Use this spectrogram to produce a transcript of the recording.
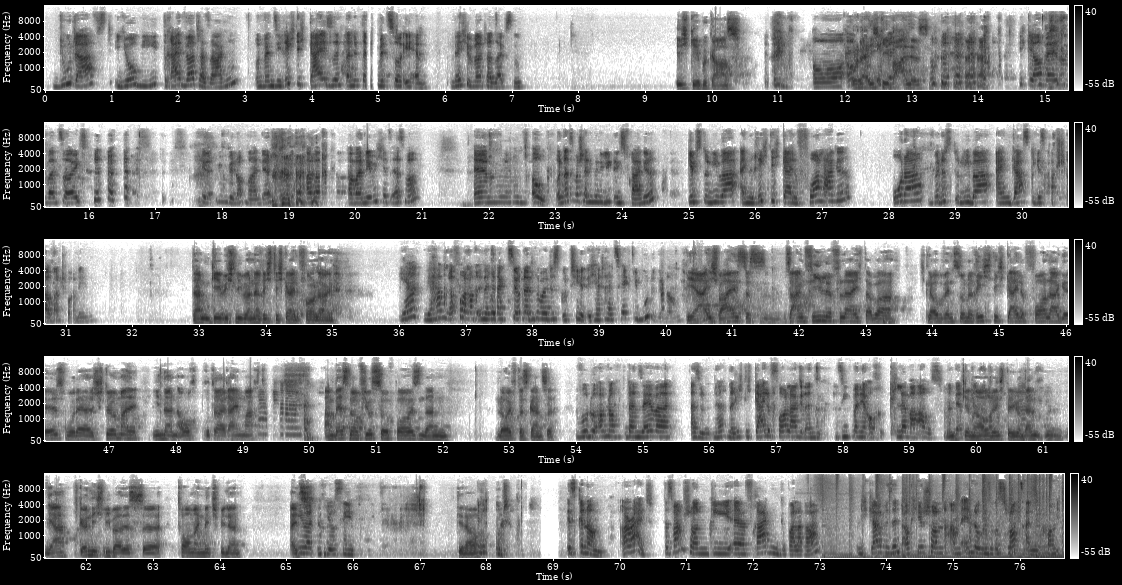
Du darfst Yogi drei Wörter sagen und wenn sie richtig geil sind, dann nimmt er dich mit zur EM. Welche Wörter sagst du? Ich gebe Gas. Oh, okay. Oder ich gebe alles. ich glaube, er ist überzeugt. Okay, dann üben wir nochmal an der Stelle. Aber, aber nehme ich jetzt erstmal. Ähm, oh, und das ist wahrscheinlich meine Lieblingsfrage. Gibst du lieber eine richtig geile Vorlage oder würdest du lieber ein garstiges Abstaubertor nehmen? Dann gebe ich lieber eine richtig geile Vorlage. Ja, wir haben davor noch in der Redaktion darüber diskutiert. Ich hätte halt safe die Bude genommen. Ja, ich weiß, das sagen viele vielleicht, aber ich glaube, wenn es so eine richtig geile Vorlage ist, wo der Stürmer ihn dann auch brutal reinmacht, am besten auf Yusuf Poison, dann läuft das Ganze. Wo du auch noch dann selber, also ne, eine richtig geile Vorlage, dann sieht man ja auch clever aus. genau, Stelle. richtig. Und dann, ja, gönne ich lieber das äh, Tor meinen Mitspielern. Als lieber Jussi. Genau. Gut. Ist genommen. Alright. Das waren schon die äh, Fragengeballerer. Und ich glaube, wir sind auch hier schon am Ende unseres Slots angekommen.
